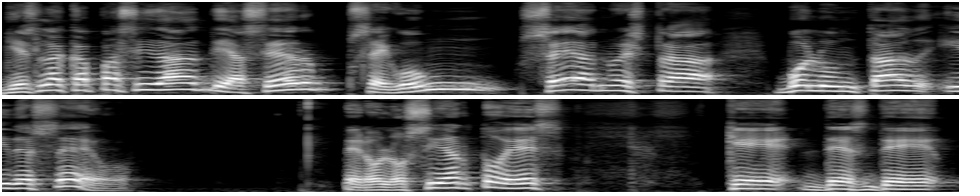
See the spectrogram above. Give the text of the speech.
Y es la capacidad de hacer según sea nuestra voluntad y deseo. Pero lo cierto es que desde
